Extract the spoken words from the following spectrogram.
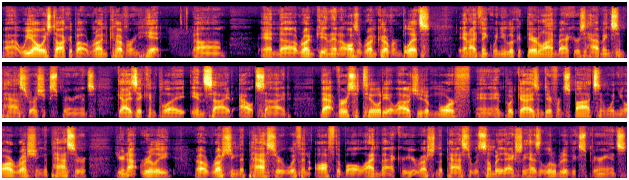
Uh, we always talk about run, cover, and hit, um, and uh, run, and then also run, cover, and blitz. And I think when you look at their linebackers having some pass rush experience, guys that can play inside, outside, that versatility allows you to morph and, and put guys in different spots. And when you are rushing the passer, you're not really uh, rushing the passer with an off the ball linebacker. You're rushing the passer with somebody that actually has a little bit of experience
